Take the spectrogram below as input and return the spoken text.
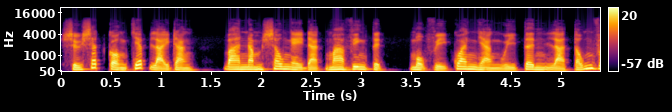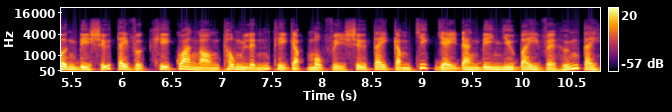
Sử sách còn chép lại rằng, ba năm sau ngày Đạt Ma viên tịch, một vị quan nhà ngụy tên là Tống Vân đi sứ Tây vực khi qua ngọn thông lĩnh thì gặp một vị sư Tây cầm chiếc giày đang đi như bay về hướng Tây.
